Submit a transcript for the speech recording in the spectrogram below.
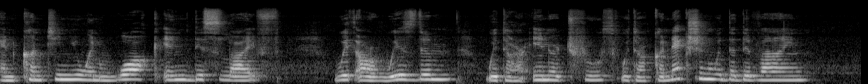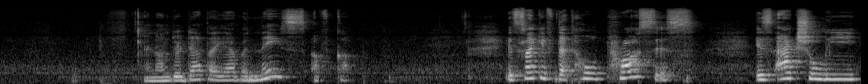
and continue and walk in this life with our wisdom, with our inner truth, with our connection with the divine. And under that, I have an ace of cup. It's like if that whole process is actually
